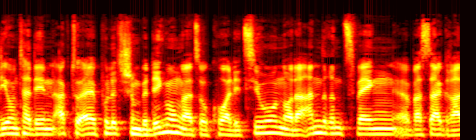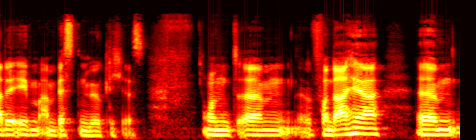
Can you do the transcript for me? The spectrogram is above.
die unter den aktuell politischen Bedingungen, also Koalitionen oder anderen Zwängen, äh, was da gerade eben am besten möglich ist. Und ähm, von daher ähm,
